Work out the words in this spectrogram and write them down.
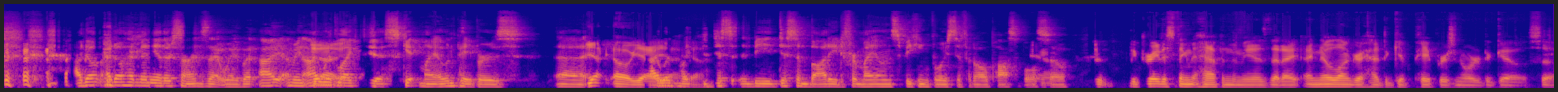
I don't I don't have many other signs that way, but I I mean I Yeah, would yeah. like to skip my own papers. Uh, yeah. Oh yeah. I would yeah, like to dis- be disembodied from my own speaking voice if at all possible. So The, greatest thing that happened to me is that I, I no longer had to give papers in order to go. So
